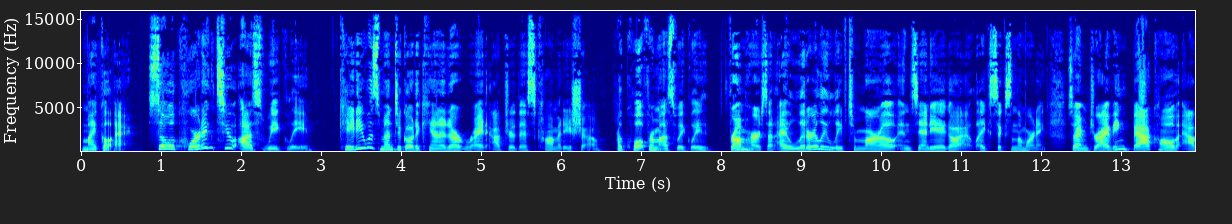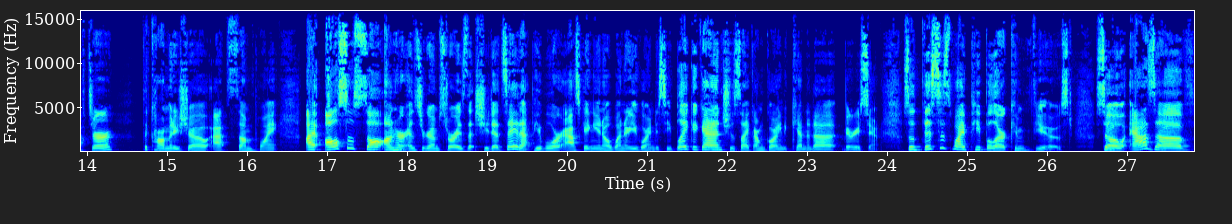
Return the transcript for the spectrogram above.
Michael A. So, according to Us Weekly, Katie was meant to go to Canada right after this comedy show. A quote from Us Weekly from her said, I literally leave tomorrow in San Diego at like six in the morning. So I'm driving back home after the comedy show at some point. I also saw on her Instagram stories that she did say that. People were asking, you know, when are you going to see Blake again? She was like, I'm going to Canada very soon. So this is why people are confused. So as of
